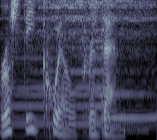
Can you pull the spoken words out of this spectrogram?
Rusty Quill presents.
